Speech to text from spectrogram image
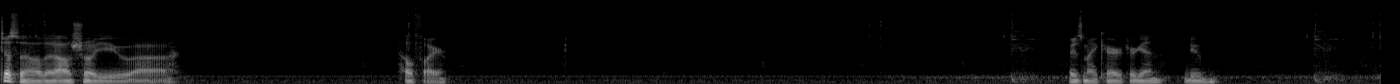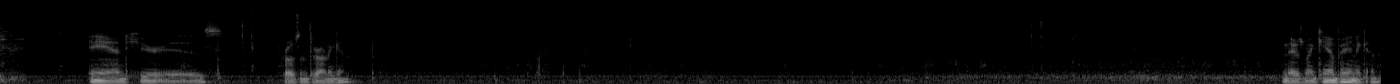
just for hell of it, I'll show you uh, Hellfire. There's my character again, noob. And here is Frozen Throne again. And there's my campaign again.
